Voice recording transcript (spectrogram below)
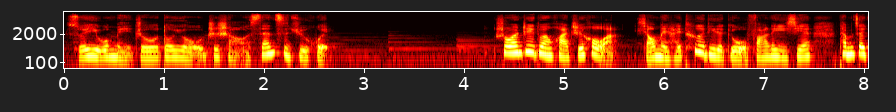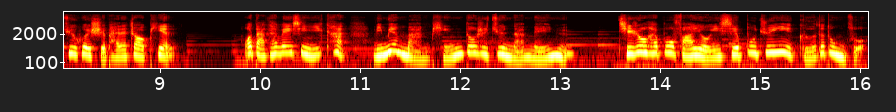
所以我每周都有至少三次聚会。说完这段话之后啊，小美还特地的给我发了一些他们在聚会时拍的照片。我打开微信一看，里面满屏都是俊男美女，其中还不乏有一些不拘一格的动作。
